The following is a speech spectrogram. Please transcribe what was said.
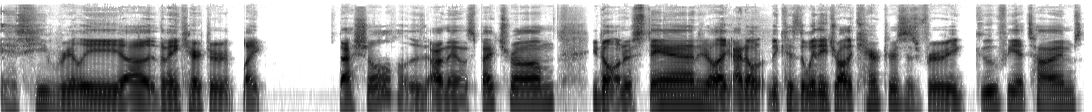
is he really uh the main character like special? Are they on the spectrum? You don't understand. You're like, I don't because the way they draw the characters is very goofy at times.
